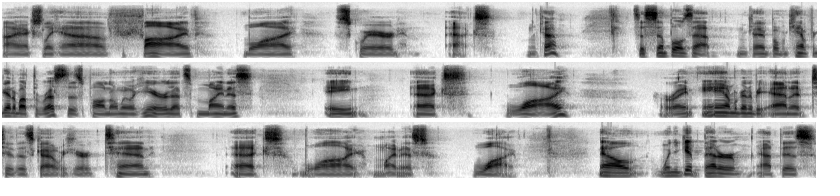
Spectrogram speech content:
I actually have 5 y squared x. Okay? It's as simple as that. Okay, but we can't forget about the rest of this polynomial here. That's minus 8xy. All right, and we're going to be adding it to this guy over here, 10xy minus y. Now, when you get better at this,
